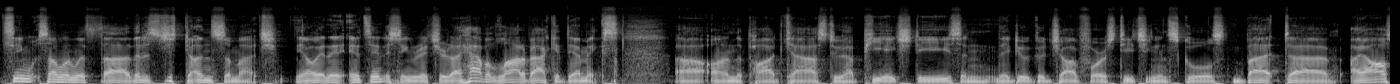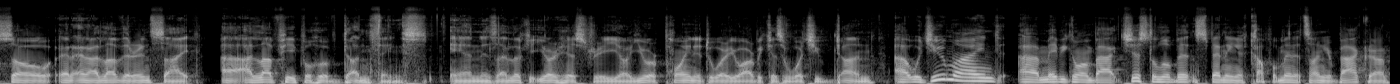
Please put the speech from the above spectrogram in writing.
see someone with uh, that has just done so much. You know, and it, it's interesting, Richard. I have a lot of academics. Uh, on the podcast who have PhDs and they do a good job for us teaching in schools. But uh, I also, and, and I love their insight, uh, I love people who have done things. And as I look at your history, you know, you are pointed to where you are because of what you've done. Uh, would you mind uh, maybe going back just a little bit and spending a couple minutes on your background?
